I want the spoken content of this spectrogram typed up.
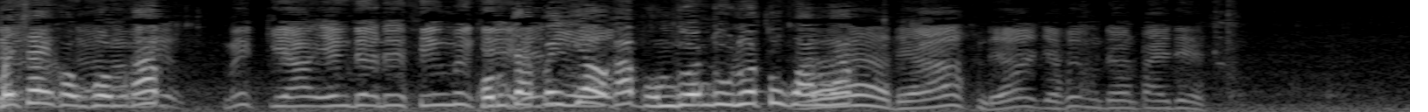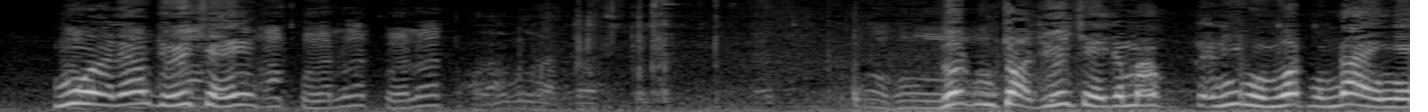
ไม่ใช่ของผมครับ ไม่เกี่ยวเองเดินได้ทิ้งไม่ผมจะไปเที่ยวครับ ผมเดินดูรถทุกวันครับเออเดี๋ยวเดี๋ยวอย่าเพิ่งเดินไปดิมั่วแล้วอยู่เฉยเอาเปิดรถเปิดรถโอ้โหๆรถผมจอดอยู่เฉยๆจะมาอันนี้ผมรถผมได้ไง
